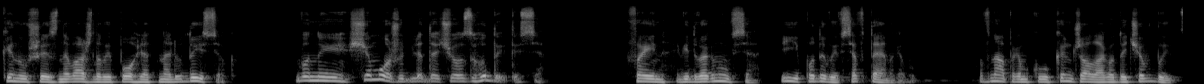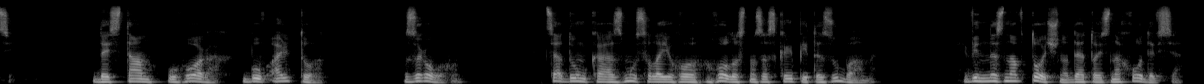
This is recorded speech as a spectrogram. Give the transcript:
Кинувши зневажливий погляд на людисьок, Вони ще можуть для дечого згодитися. Фейн відвернувся і подивився в темряву, в напрямку кинджала родича вбивці. Десь там, у горах, був Альтор з рогом. Ця думка змусила його голосно заскрипіти зубами. Він не знав точно, де той знаходився,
